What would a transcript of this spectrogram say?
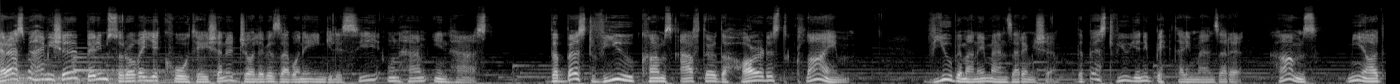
به رسم همیشه بریم سراغ یک کوتیشن جالب زبان انگلیسی اون هم این هست. The best view comes after the hardest climb. View به معنی منظره میشه. The best view یعنی بهترین منظره. Comes میاد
